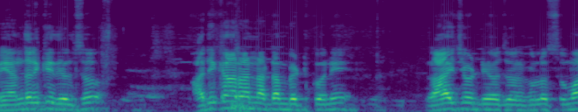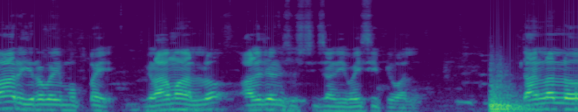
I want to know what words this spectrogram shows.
మీ అందరికీ తెలుసు అధికారాన్ని అడ్డం పెట్టుకొని రాయచోటి నియోజకవర్గంలో సుమారు ఇరవై ముప్పై గ్రామాల్లో అలజడి సృష్టించినారు ఈ వైసీపీ వాళ్ళు. దానిలలో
